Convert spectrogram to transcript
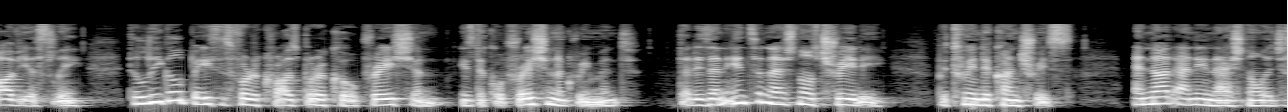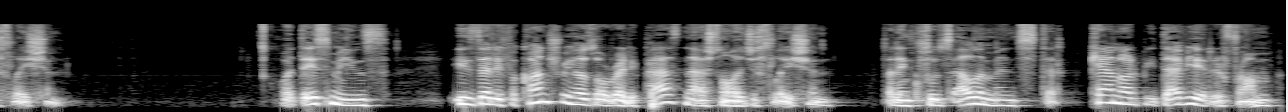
Obviously, the legal basis for the cross border cooperation is the cooperation agreement, that is an international treaty between the countries and not any national legislation. What this means is that if a country has already passed national legislation that includes elements that cannot be deviated from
